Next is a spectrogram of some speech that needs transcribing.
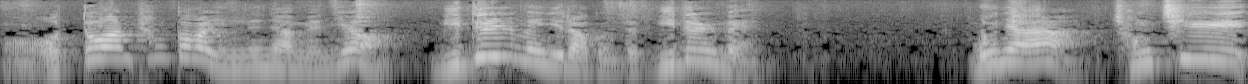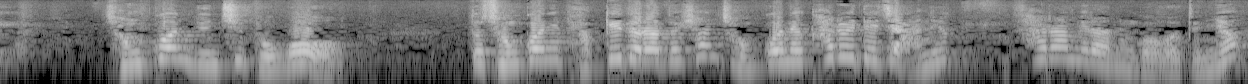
어, 어떠한 평가가 있느냐면요. 미들맨이라고 합니다. 미들맨. 뭐냐, 정치, 정권 눈치 보고 또 정권이 바뀌더라도 현 정권에 칼을 대지 않을 사람이라는 거거든요.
